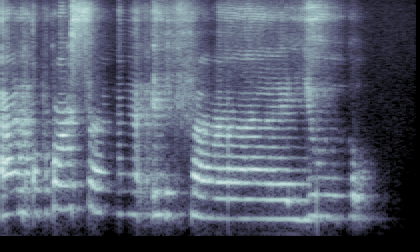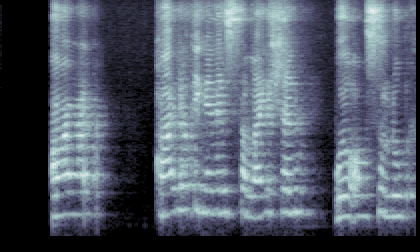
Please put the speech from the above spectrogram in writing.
And of course, uh, if you are piloting an installation, we'll also look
